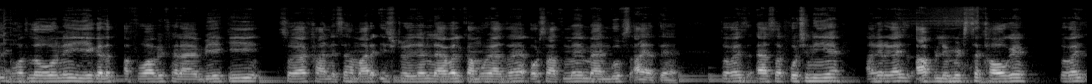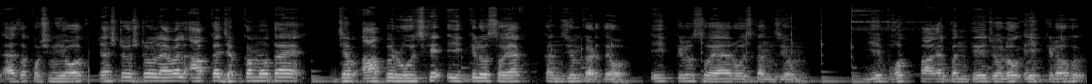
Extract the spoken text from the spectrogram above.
बहुत लोगों ने ये गलत अफवाह भी फैलाया भी है कि सोया खाने से हमारा स्ट्रोजन लेवल कम हो जाता है, और साथ में मैनबूब्स आ जाते हैं। तो गाइज़ ऐसा कुछ नहीं है। अगर गाइज़ आप लिमिट से खाओगे तो भाई ऐसा कुछ नहीं होगा टेस्टोस्टेरोन लेवल आपका जब कम होता है, जब आप रोज के एक किलो सोया कंज्यूम करते हो, एक किलो सोया रोज कंज्यूम ये बहुत पागलपंती है जो लोग एक किलो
